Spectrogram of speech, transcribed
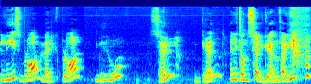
lys blå, mørk blå, Grå? sølv, grønn, en litt sånn sølvgrønn farge,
